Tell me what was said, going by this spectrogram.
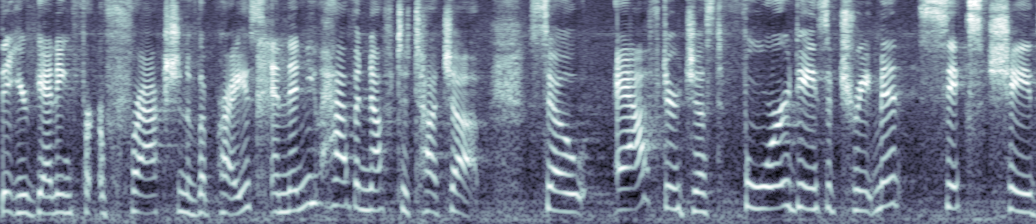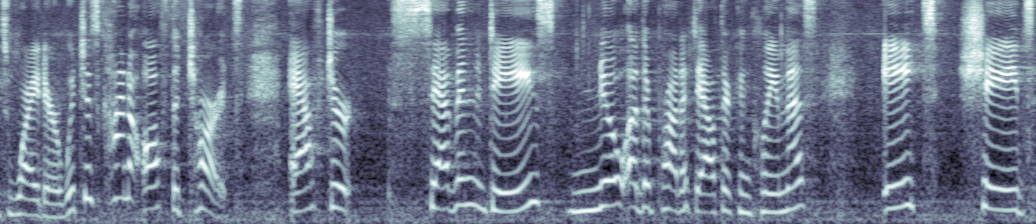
that you're getting for a fraction of the price, and then you have enough to touch up. So after just four days of treatment, six shades whiter, which is kind of off the charts. After seven days, no other product out there can claim this. Eight shades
